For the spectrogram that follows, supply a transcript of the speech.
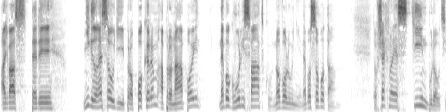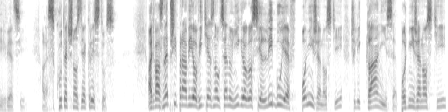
Ať vás tedy nikdo nesoudí pro pokrm a pro nápoj, nebo kvůli svátku, novoluní, nebo sobotám. To všechno je stín budoucích věcí, ale skutečnost je Kristus. Ať vás nepřipraví o vítěznou cenu nikdo, kdo si libuje v poníženosti, čili klání se podníženosti,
